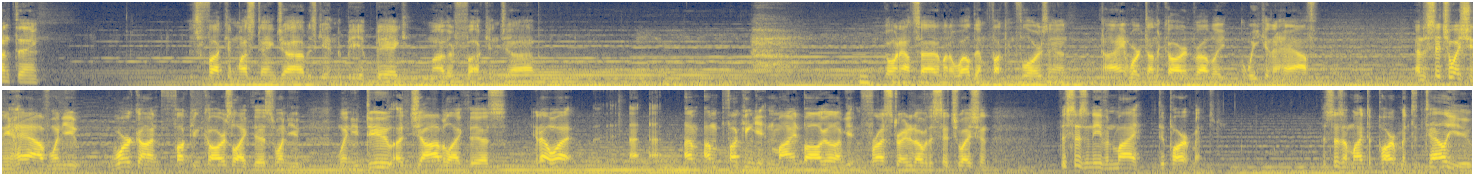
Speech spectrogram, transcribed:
one thing. This fucking Mustang job is getting to be a big motherfucking job. Going outside, I'm gonna weld them fucking floors in. I ain't worked on the car in probably a week and a half. And the situation you have when you work on fucking cars like this, when you when you do a job like this, you know what? I, I, I'm, I'm fucking getting mind boggled. I'm getting frustrated over the situation. This isn't even my department. This isn't my department to tell you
